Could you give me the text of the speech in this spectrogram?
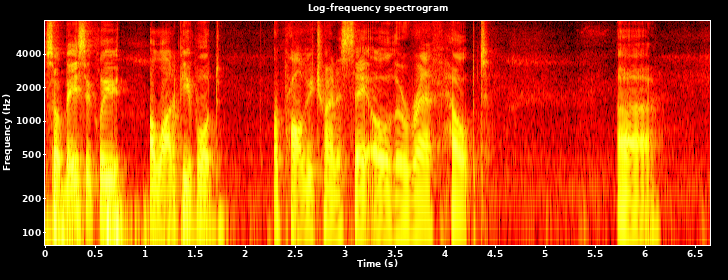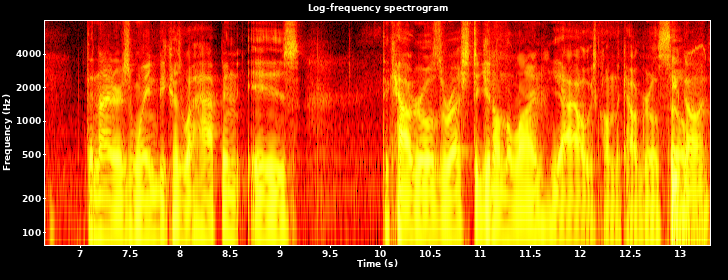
so basically, a lot of people are probably trying to say, "Oh, the ref helped." Uh, the Niners win because what happened is the Cowgirls rushed to get on the line. Yeah, I always call them the Cowgirls. So Keep going.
